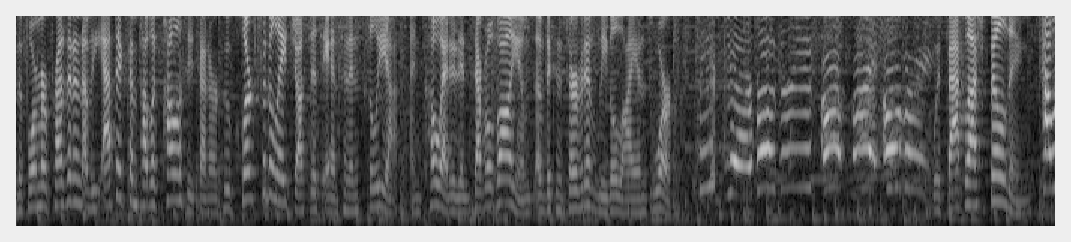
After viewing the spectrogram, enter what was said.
the former president of the Ethics and Public Policy Center who clerked for the late Justice Antonin Scalia and co edited several volumes of the conservative legal lion's work. Keep your rosaries off my ovaries! With backlash building. How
